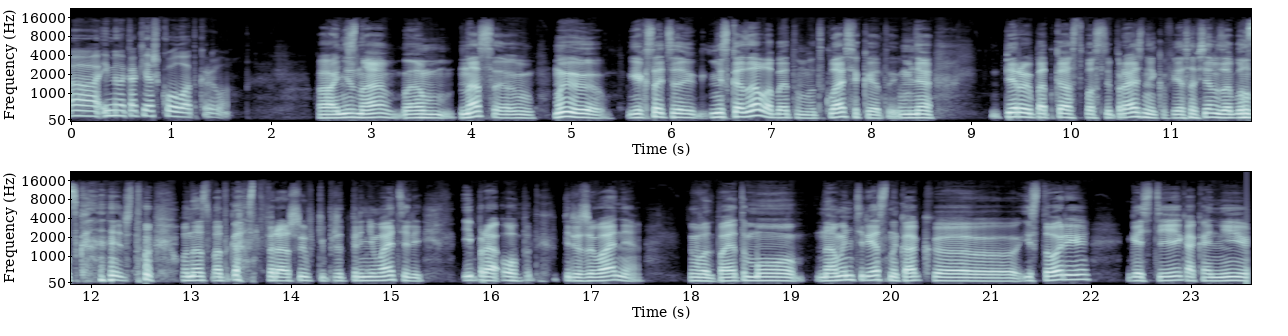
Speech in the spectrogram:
А, именно как я школу открыла. А, не знаю. эм, Нас, э, мы, я, кстати, не сказал об этом, вот классика это. У меня первый подкаст после праздников, я совсем забыл сказать, что у нас подкаст про ошибки предпринимателей и про опыт их переживания. Вот, поэтому нам интересно, как э, истории гостей, как они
